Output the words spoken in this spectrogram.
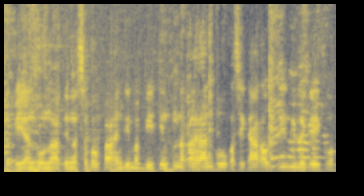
Lagyan ho natin ng sabaw para hindi mabitin. Nakaraan ho kasi kakaunti nilagay ko.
